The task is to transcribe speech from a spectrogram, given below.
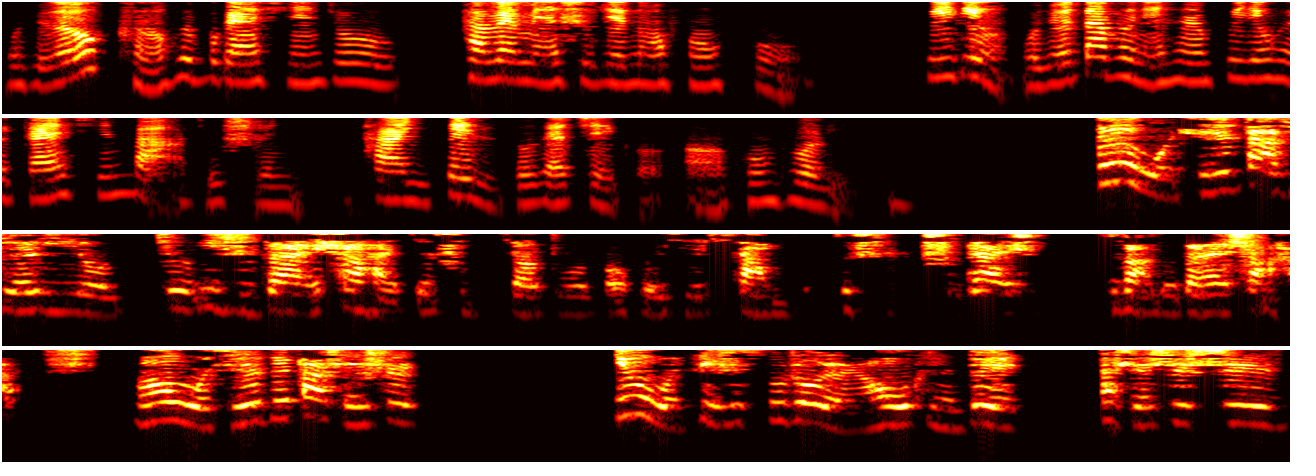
我觉得可能会不甘心，就看外面的世界那么丰富。不一定，我觉得大部分年轻人不一定会甘心吧，就是他一辈子都在这个呃工作里。因为我其实大学里有就一直在上海接触比较多，包括一些项目，就是暑假也是基本上都待在上海。然后我其实对大城市，因为我自己是苏州人，然后我可能对大城市是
